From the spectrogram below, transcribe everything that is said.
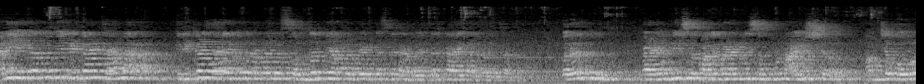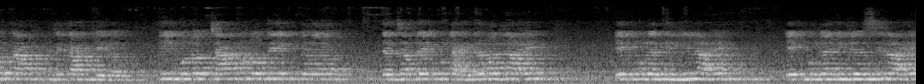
आणि एकदा तुम्ही रिटायर झाला की रिटायर झाल्यानंतर आपल्याला समजत नाही आपलं वेळ कसं घालवायचं काय घालवायचं. परंतु मॅडमनी माझ्या मॅडमनी संपूर्ण आयुष्य आमच्या बरोबर काम म्हणजे काम केलं. ती मुलं चार मुलं होते त्यांचा आपला एक मुलगा हैदराबादला आहे. एक मुलं दिल्लीला आहे एक मुलगा न्यू जर्सीला आहे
